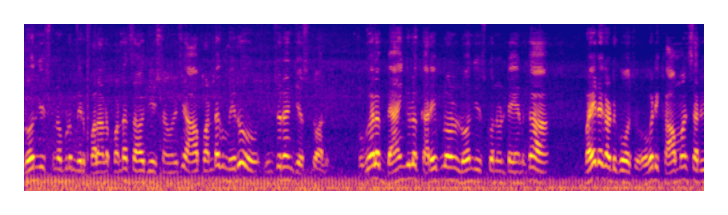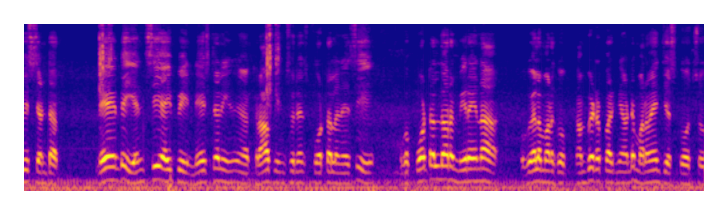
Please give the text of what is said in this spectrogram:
లోన్ తీసుకున్నప్పుడు మీరు పలానా పంట సాగు చేసినామనేసి ఆ పంటకు మీరు ఇన్సూరెన్స్ చేసుకోవాలి. ఒకవేళ బ్యాంకులో ఖరీఫ్ లోన్ లోన్ తీసుకొని ఉంటే కనుక బయట కట్టుకోవచ్చు. ఒకటి కామన్ సర్వీస్ సెంటర్ లేదంటే NCIP national crop insurance portal అనేసి ఒక పోర్టల్ ద్వారా మీరైనా ఒకవేళ మనకు కంప్యూటర్ పరిజ్ఞానం అంటే మనమేం చేసుకోవచ్చు.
